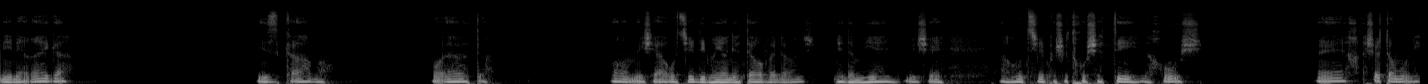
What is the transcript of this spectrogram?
אני לרגע נזכר בו, רואה אותו. או מי שערוץ של דמיון יותר עובד לו, לדמיין, מי שערוץ של פשוט תחושתי, נחוש, וחש אותו מולי.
